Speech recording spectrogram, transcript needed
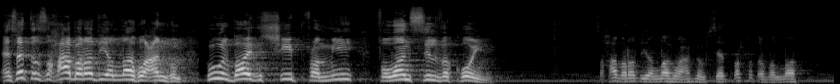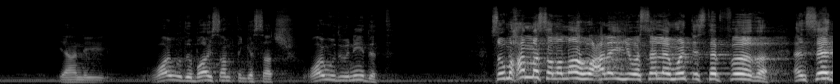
and said to the Sahaba radiallahu anhum, who will buy this sheep from me for one silver coin? Sahaba radiallahu anhum said, Prophet of Allah, yani, why would you buy something as such? Why would we need it? So Muhammad sallallahu alayhi wasallam went a step further and said,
